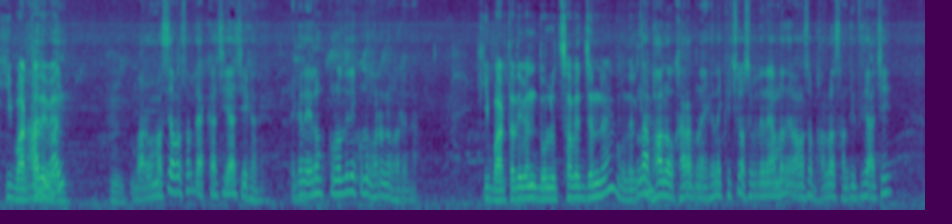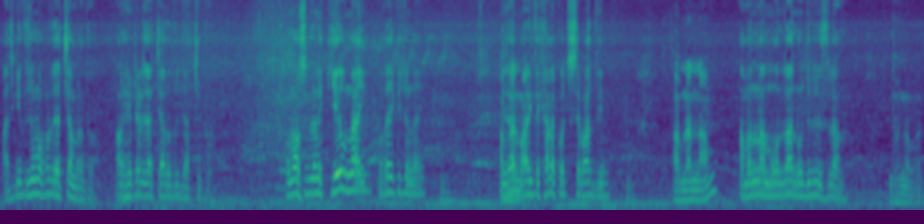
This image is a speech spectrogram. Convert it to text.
কি বার্তা দেবেন? হুম। বারো মাসে আমরা সব এক কাছেই আছি এখানে। এখানে এরকম কোনোদিনই কোনো ঘটনা ঘটে না। কি বার্তা দেবেন দোল উৎসবের জন্য ওদের না ভালো খারাপ না এখানে কিছু অসুবিধা নেই আমাদের। আমরা সব ভালো শান্তিতে আছি। আজকে তো জমা পড়ে যাচ্ছি আমরা তো। আমরা হেঁটে হেঁটে যাচ্ছি আরও তো যাচ্ছি তো। কোনো অসুবিধা নেই কেউ নাই কোথায় কিছু নাই। যার বাড়িতে খেলা করছে সে বাদ দিন। আপনার নাম? আমার নাম মোল্লা নজরুল ইসলাম। ধন্যবাদ।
